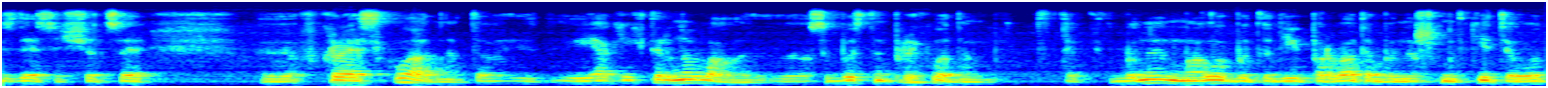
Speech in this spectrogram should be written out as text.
мені здається, що це. е, Вкрай складно, то як їх тренували особистим прикладом, так вони могли би тоді порвати би на шматки того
